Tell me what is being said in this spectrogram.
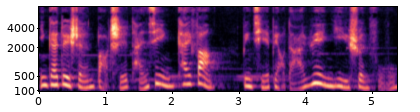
应该对神保持弹性、开放，并且表达愿意顺服。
